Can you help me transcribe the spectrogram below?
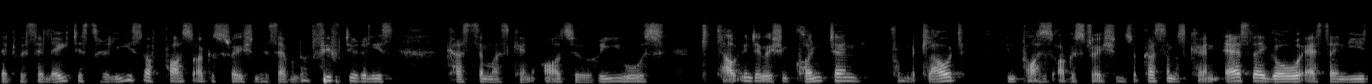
that with the latest release of process orchestration, the 7.50 release, customers can also reuse cloud integration content from the cloud in process orchestration. So customers can, as they go, as they need,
